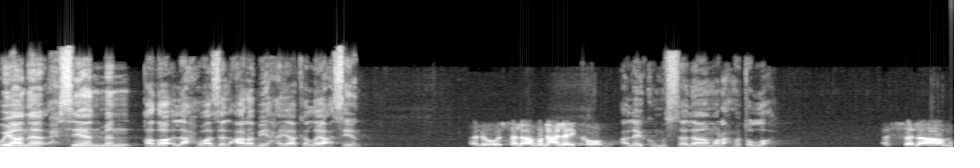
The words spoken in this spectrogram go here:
ويانا حسين من قضاء الأحواز العربي. حياك الله يا حسين. ألو سلام عليكم. عليكم السلام ورحمة الله. السلام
